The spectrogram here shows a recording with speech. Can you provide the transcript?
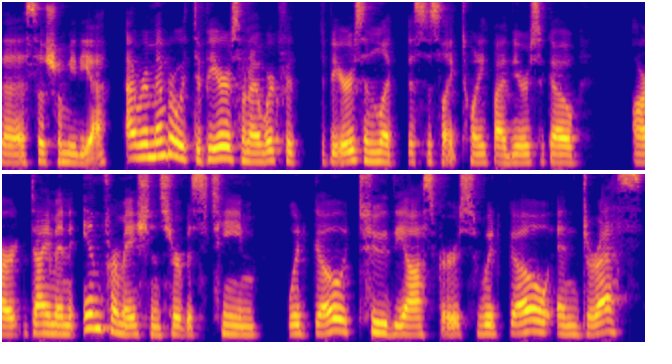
uh, social media. I remember with De Beers when I worked for De Beers, and look, this is like 25 years ago, our Diamond Information Service team would go to the Oscars, would go and dress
